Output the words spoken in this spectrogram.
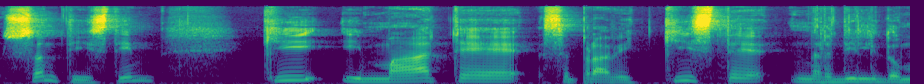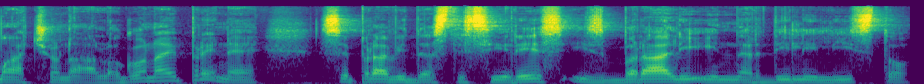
vsem tistim, ki imate, se pravi, ki ste naredili domačo nalogo najprej, ne? se pravi, da ste si res izbrali in naredili listo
